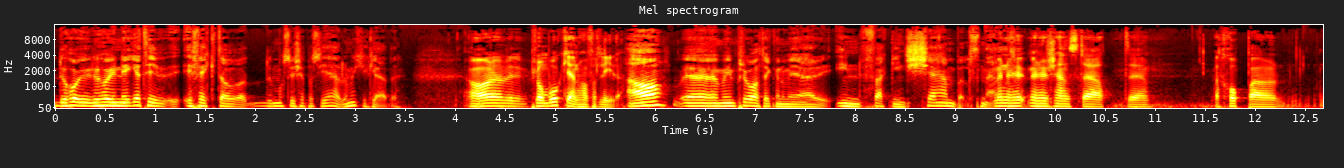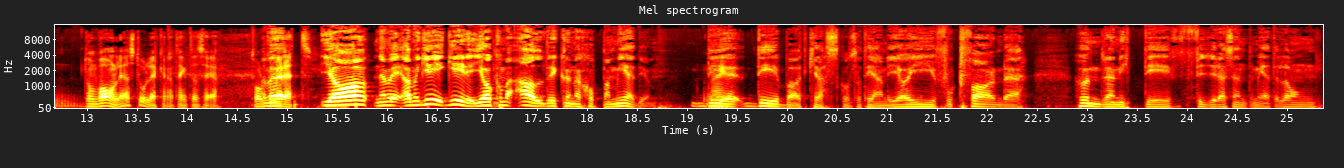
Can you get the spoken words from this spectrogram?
du har, ju, du har ju negativ effekt av, du måste ju köpa så jävla mycket kläder. Ja, plånboken har fått lida. Ja, eh, min privatekonomi är in fucking shambles now. Men hur, men hur känns det att, eh, att shoppa de vanliga storlekarna tänkte jag säga? Tolkar Ja, mig rätt? Ja, nej men, ja, men grej, grej jag kommer aldrig kunna shoppa medium. Det, Nej. det är bara ett krasst konstaterande. Jag är ju fortfarande 194 centimeter lång.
